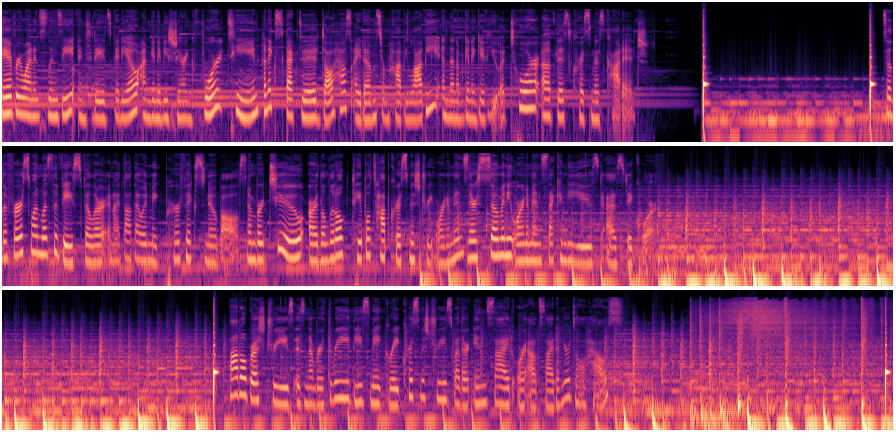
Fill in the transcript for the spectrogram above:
Hey everyone, it's Lindsey. In today's video, I'm going to be sharing 14 unexpected dollhouse items from Hobby Lobby, and then I'm going to give you a tour of this Christmas cottage. So the first one was the vase filler, and I thought that would make perfect snowballs. Number two are the little tabletop Christmas tree ornaments. There's so many ornaments that can be used as decor. Bottle brush trees is number three. These make great Christmas trees, whether inside or outside of your dollhouse.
